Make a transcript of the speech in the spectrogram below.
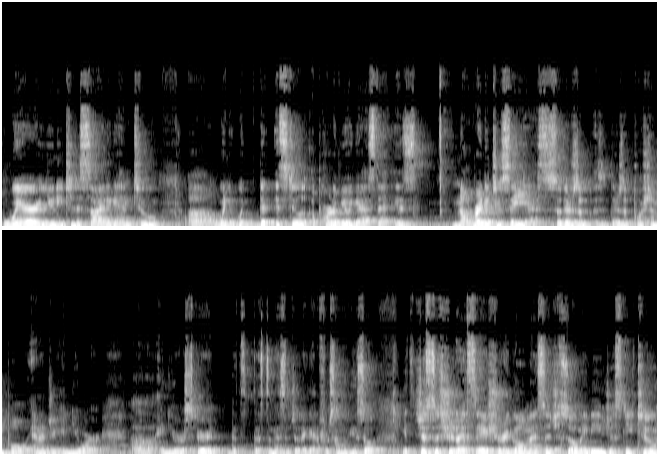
where you need to decide again to uh, when, when there, it's still a part of you, I guess, that is not ready to say yes. So there's a there's a push and pull energy in your uh, in your spirit. That's that's the message that I get for some of you. So it's just a should I say, should I go message. So maybe you just need to,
